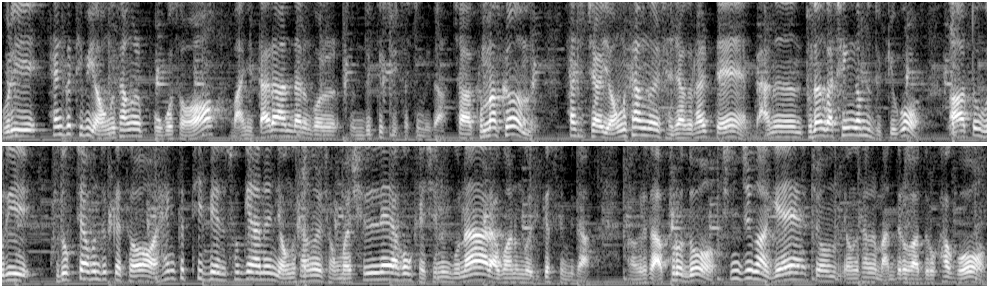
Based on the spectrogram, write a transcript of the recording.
우리 행크TV 영상을 보고서 많이 따라한다는 걸 좀 느낄 수 있었습니다. 자, 그만큼 사실 제가 영상을 제작을 할 때 많은 부담과 책임감도 느끼고 아, 또 우리 구독자분들께서 행크TV에서 소개하는 영상을 정말 신뢰하고 계시는구나 라고 하는 걸 느꼈습니다. 아, 그래서 앞으로도 신중하게 좀 영상을 만들어 가도록 하고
